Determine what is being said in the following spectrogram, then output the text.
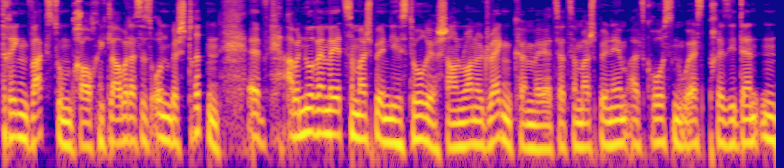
dringend Wachstum brauchen. Ich glaube, das ist unbestritten. Äh, aber nur wenn wir jetzt zum Beispiel in die Historie schauen. Ronald Reagan können wir jetzt ja zum Beispiel nehmen als großen US-Präsidenten,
